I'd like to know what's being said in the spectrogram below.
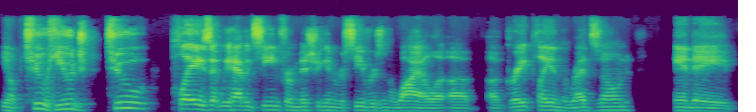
you know two huge two plays that we haven't seen from Michigan receivers in a while. A, a great play in the red zone and a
